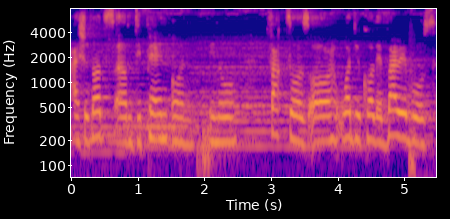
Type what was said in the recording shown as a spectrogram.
I should not um, depend on, you know, factors or what you call the variables,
